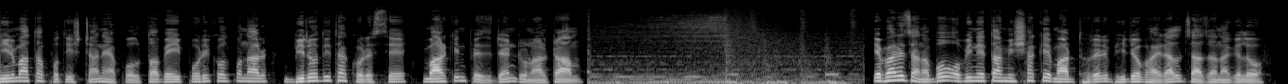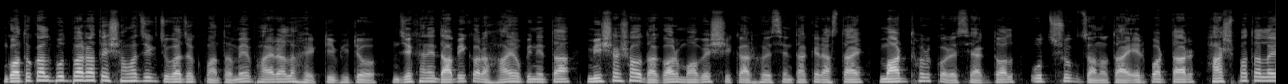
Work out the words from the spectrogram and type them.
নির্মাতা প্রতিষ্ঠান অ্যাপল। তবে এই পরিকল্পনার বিরোধিতা করেছে মার্কিন প্রেসিডেন্ট ডোনাল্ড ট্রাম্প। এবারে জানাব অভিনেতা মিশাকে মারধরের ভিডিও ভাইরাল, যা জানা গেল। গতকাল বুধবার রাতে সামাজিক যোগাযোগ মাধ্যমে ভাইরাল হয় একটি ভিডিও, যেখানে দাবি করা হয় অভিনেতা মিশা সওদাগর মবের শিকার হয়েছেন তাকে রাস্তায় মারধর করেছে একদল উৎসুক জনতা। এরপর তার হাসপাতালে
